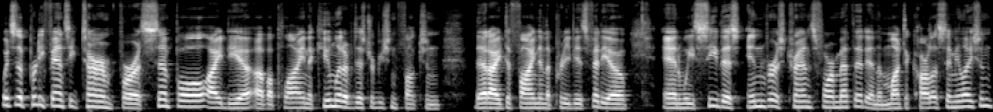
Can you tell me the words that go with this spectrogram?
which is a pretty fancy term for a simple idea of applying the cumulative distribution function that I defined in the previous video. And we see this inverse transform method in the Monte Carlo simulation,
